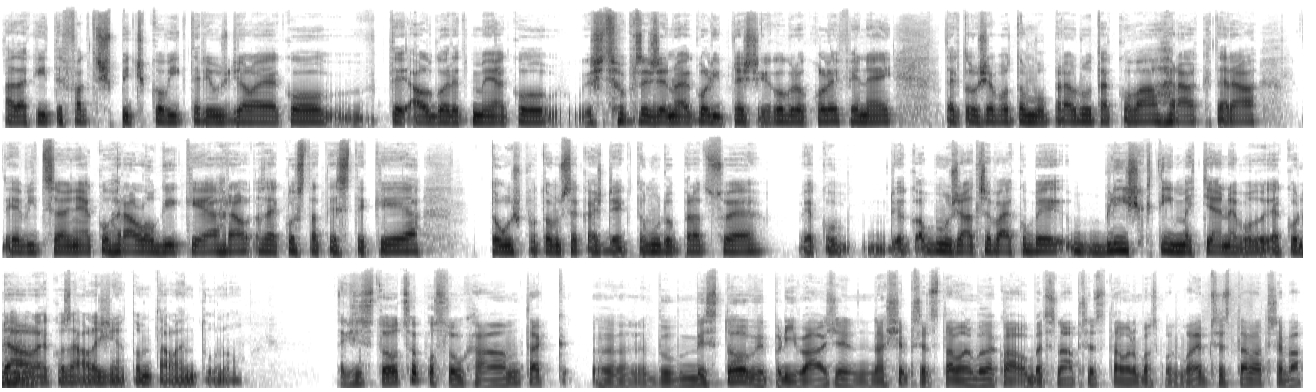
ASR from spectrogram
A takový ty fakt špičkový, který už dělají jako ty algoritmy, jako, když to přeženu jako líp než jako kdokoliv jiný, tak to už je potom opravdu taková hra, která je více jako hra logiky a hra jako statistiky a to už potom se každý k tomu dopracuje jako, jako možná třeba jakoby blíž k té metě nebo jako dál, hmm. jako záleží na tom talentu. No. Takže z toho, co poslouchám, tak eh, mi z toho vyplývá, že naše představa, nebo taková obecná představa, nebo aspoň moje představa třeba,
